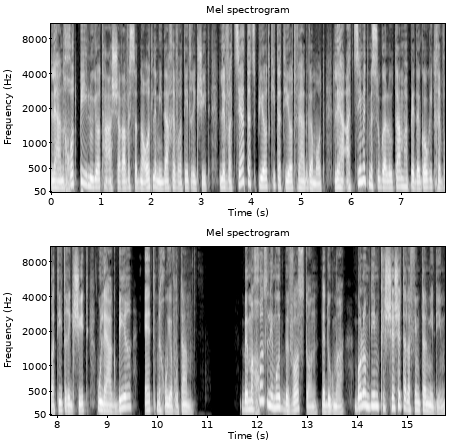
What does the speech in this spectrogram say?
להנחות פעילויות העשרה וסדנאות למידה חברתית רגשית, לבצע תצפיות כיתתיות והדגמות, להעצים את מסוגלותם הפדגוגית-חברתית רגשית ולהגביר את מחויבותם. במחוז לימוד בבוסטון, לדוגמה, בו לומדים כ-6,000 תלמידים,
